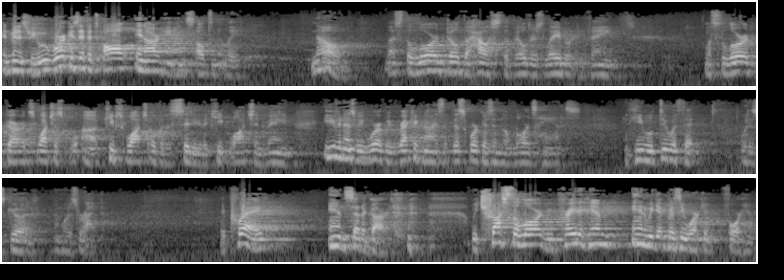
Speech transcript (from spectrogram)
in ministry. We work as if it's all in our hands, ultimately. No. Lest the Lord build the house, the builders labor in vain. Lest the Lord guards, watches, uh, keeps watch over the city, they keep watch in vain. Even as we work, we recognize that this work is in the Lord's hands, and He will do with it what is good and what is right. They pray and set a guard. we trust the Lord, we pray to Him, and we get busy working for Him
